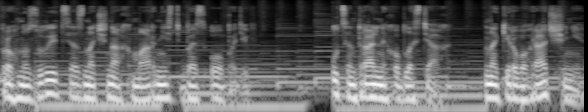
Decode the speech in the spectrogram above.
Прогнозується значна хмарність без опадів. У центральних областях на Кіровоградщині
